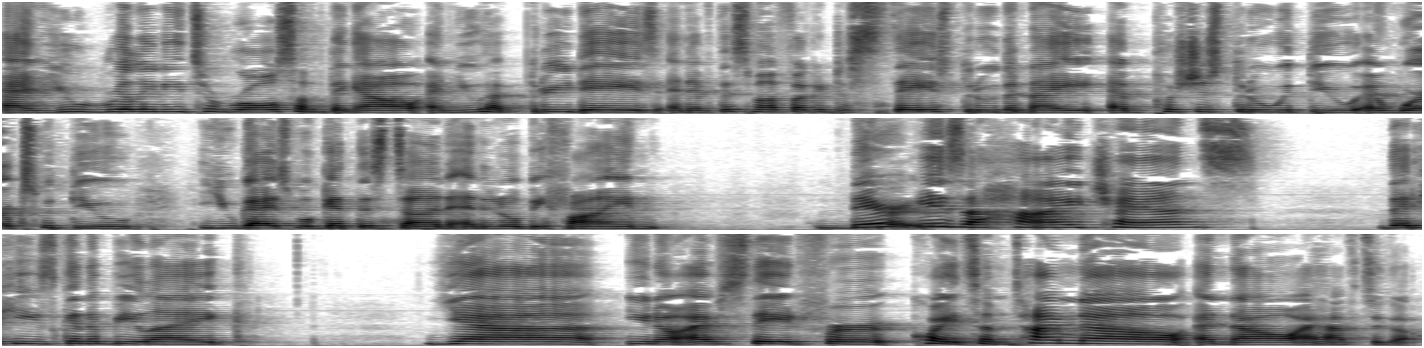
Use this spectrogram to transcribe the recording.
and you really need to roll something out and you have 3 days and if this motherfucker just stays through the night and pushes through with you and works with you, you guys will get this done and it'll be fine. There is a high chance that he's going to be like yeah, you know, I've stayed for quite some time now and now I have to go.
